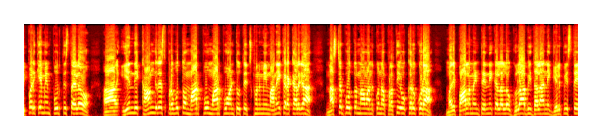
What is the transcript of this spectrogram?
ఇప్పటికే మేము పూర్తి స్థాయిలో ఏంది కాంగ్రెస్ ప్రభుత్వం మార్పు మార్పు అంటూ తెచ్చుకొని మేము అనేక రకాలుగా నష్టపోతున్నాం అనుకున్న ప్రతి ఒక్కరు కూడా మరి పార్లమెంట్ ఎన్నికలలో గులాబీ దళాన్ని గెలిపిస్తే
